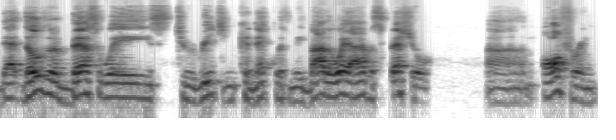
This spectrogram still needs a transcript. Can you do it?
that those are the best ways to reach and connect with me. By the way, I have a special um, offering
